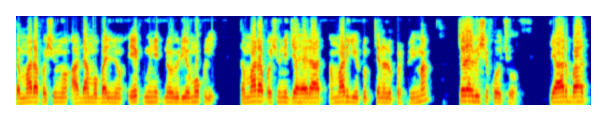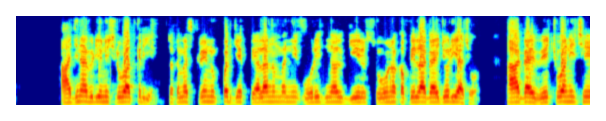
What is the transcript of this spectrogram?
તમારા પશુનો આડા મોબાઈલનો એક મિનિટનો વીડિયો મોકલી તમારા પશુની જાહેરાત અમારી યુટ્યુબ ચેનલ ઉપર ફ્રીમાં ચડાવી શકો છો. ત્યારબાદ આજના વિડીયોની શરૂઆત કરીએ. તો તમે સ્ક્રીન ઉપર જે પહેલા નંબરની ઓરિજિનલ ગીર સુવર્ણ કપિલા ગાય જોઈ રહ્યા છો, આ ગાય વેચવાની છે.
